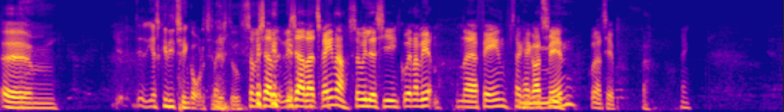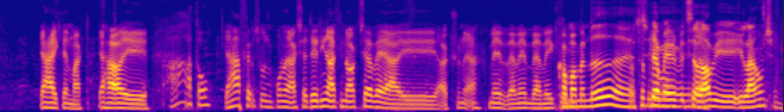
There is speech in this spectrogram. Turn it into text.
Øhm, jeg- jeg skal lige tænke over det til næste uge. Så hvis jeg, hvis jeg havde været træner, så ville jeg sige, gå ind og vind. Når jeg er fan, så kan jeg godt sige, Men- gå ind og tabe. Jeg har ikke den magt. Jeg har, øh, Ah, dog. jeg har 5.000 kroner i aktier. Det er lige nøjagtigt nok til at være øh, aktionær. Med, være med, være med i klubben. Kommer man med? Øh, Og så til- bliver man inviteret op i, i loungen.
